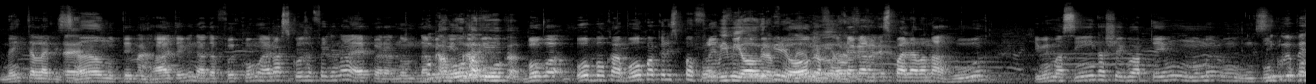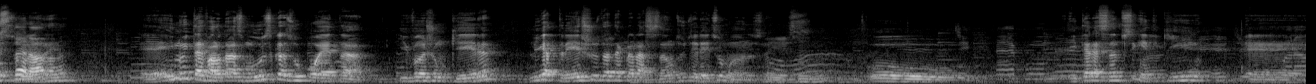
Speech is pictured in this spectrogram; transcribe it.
nem televisão, é, não teve nada. rádio, teve nada. Foi como eram as coisas feitas na época. Era no, na boca, boca, boca. boca. Ou boca a boca, aqueles panfletos com mimeógrafo, mimeógrafo, né? que a galera espalhava na rua. E mesmo assim ainda chegou a ter um número um público considerável, né? né? É, e no intervalo das músicas, o poeta Ivan Junqueira lia trechos da Declaração dos Direitos Humanos. Né? Isso. O interessante é o seguinte, que é,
